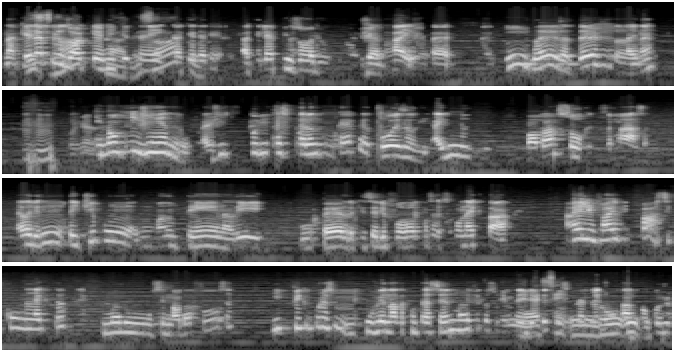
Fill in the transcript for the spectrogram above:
Naquele Exato, episódio que a gente cara, tem, exato. aquele, aquele episódio Jedi, é, em inglês é The Jedi, né? Uhum. E não tem gênero. A gente podia estar esperando qualquer coisa ali. Aí bota uma soca, que foi massa. Ela diz, hum, tem tipo um- uma antena ali, uma pedra, que se ele for lá ele consegue se conectar. Aí ele vai, pá, se conecta, manda um sinal da força e fica por isso mesmo. Não vê nada acontecendo, mas fica subentendido. Ele desce, consegue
